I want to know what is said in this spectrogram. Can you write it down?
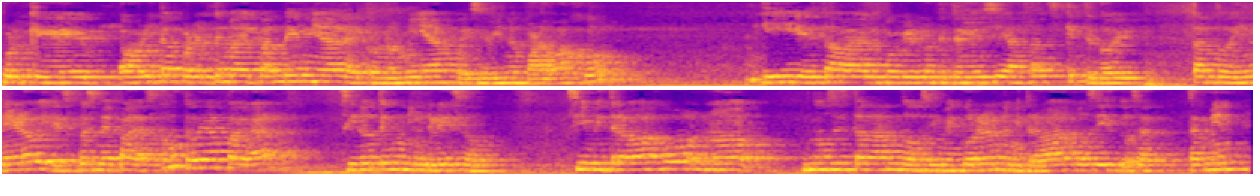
Porque ahorita por el tema de pandemia, la economía pues se vino para abajo y estaba el gobierno que te decía, sabes que te doy tanto dinero y después me pagas. ¿Cómo te voy a pagar si no tengo un ingreso? Si mi trabajo no, no se está dando, si me corrieron de mi trabajo, sí, o sea, también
